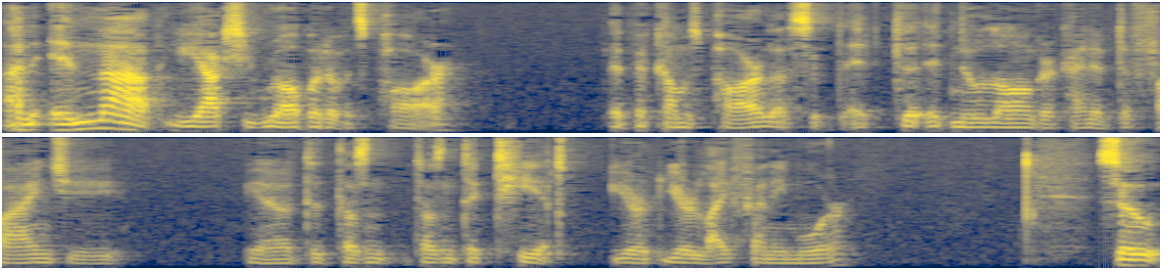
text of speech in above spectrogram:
And in that, you actually rob it of its power it becomes powerless. It, it, it no longer kind of defines you. You know, it doesn't doesn't dictate your your life anymore. So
